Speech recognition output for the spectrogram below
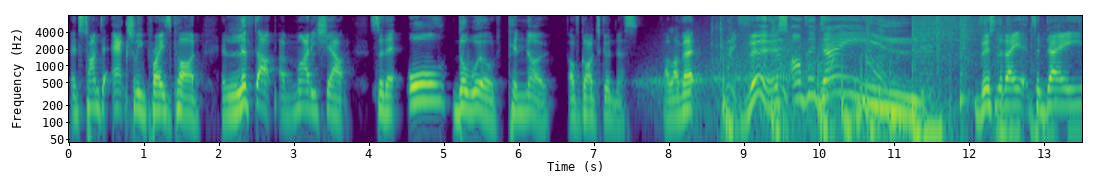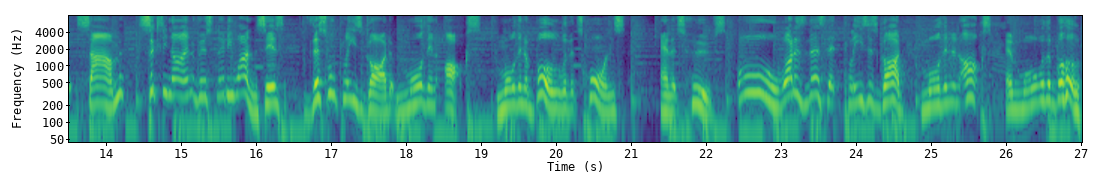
It's time to actually praise God and lift up a mighty shout so that all the world can know of God's goodness. I love it. Verse of the day. Verse of the day today, Psalm 69, verse 31 says, This will please God more than ox, more than a bull with its horns and its hooves. Ooh, what is this that pleases God more than an ox and more with a bull,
